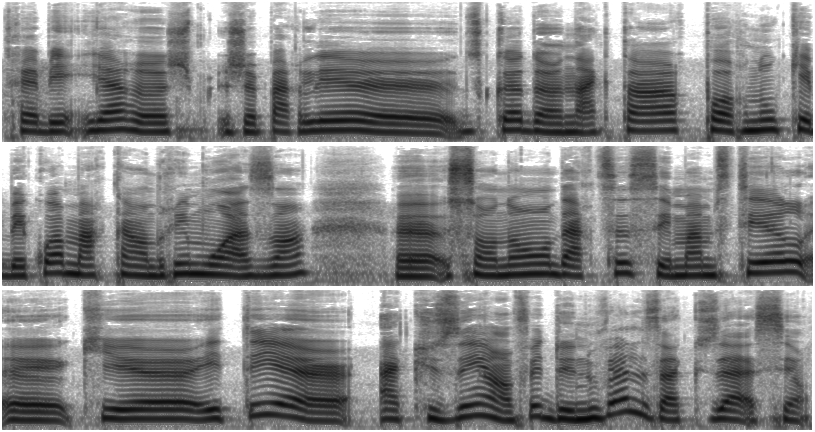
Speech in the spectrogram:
Très bien. Hier, euh, je, parlais euh, du cas d'un acteur porno québécois, Marc-André Moisan. Euh, son nom d'artiste, c'est Mam Steele, qui a été accusé, en fait, de nouvelles accusations.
